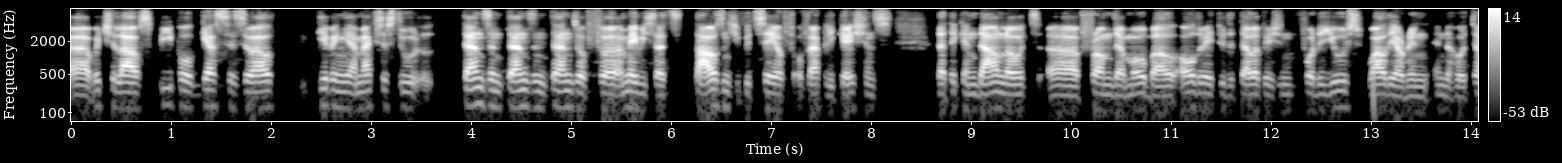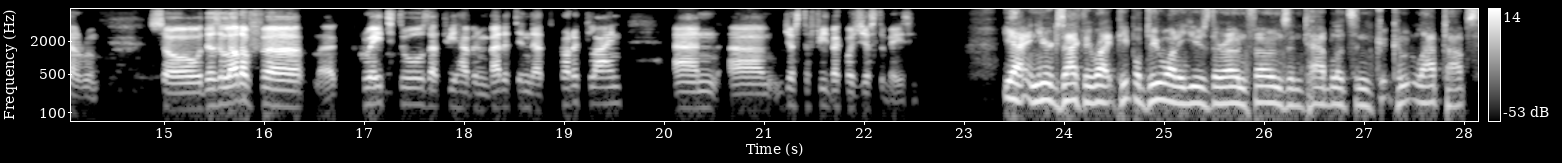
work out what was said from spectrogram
uh, which allows people, guests as well, giving them access to tens and tens and tens of uh, maybe thousands, you could say, of, of applications that they can download uh, from their mobile all the way to the television for the use while they are in, in the hotel room. So there's a lot of uh, uh, great tools that we have embedded in that product line, and um, just the feedback was just amazing. Yeah, and you're exactly right. People do want to use their own phones and tablets and c- laptops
